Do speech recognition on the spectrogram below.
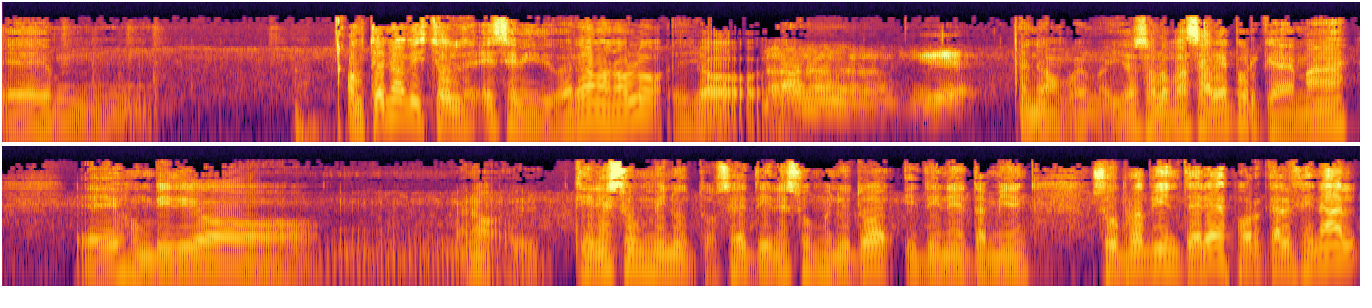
Eh, Usted no ha visto ese vídeo, ¿verdad, Manolo? Yo, no, no, no, ni idea. No, bueno, yo solo pasaré porque además es un vídeo, bueno, tiene sus minutos, ¿eh? tiene sus minutos y tiene también su propio interés porque al final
